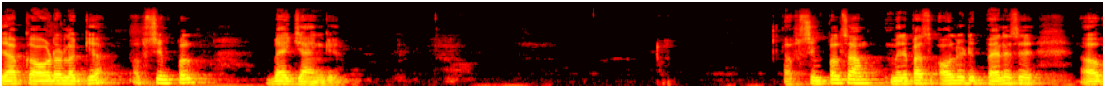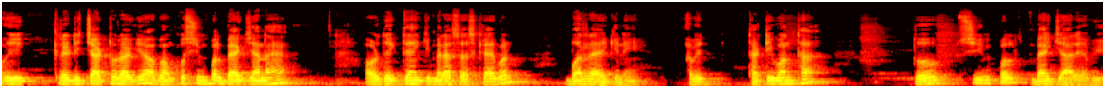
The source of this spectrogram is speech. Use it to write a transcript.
ये आपका ऑर्डर लग गया। अब सिंपल बैग जाएँगे। अब सिंपल सा हम, मेरे पास ऑलरेडी पहले से अब एक क्रेडिट चार्ट आ गया, अब हमको सिंपल बैक जाना है और देखते हैं कि मेरा सब्सक्राइबर बढ़ रहा है कि नहीं। अभी थर्टी वन था तो सिंपल बैक जा रहे हैं अभी।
